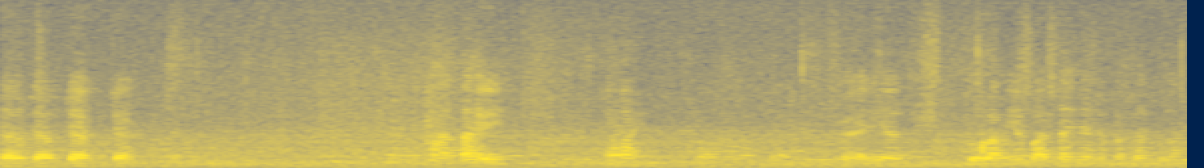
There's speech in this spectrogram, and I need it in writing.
Udah, udah, udah, udah. Patah ya? Enggak, ini ya, tulangnya patah, ini ada patah tulang.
